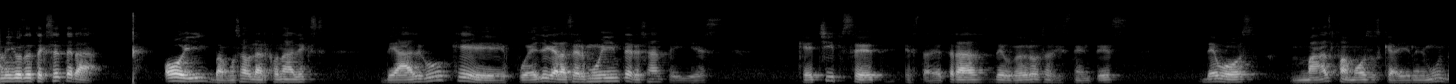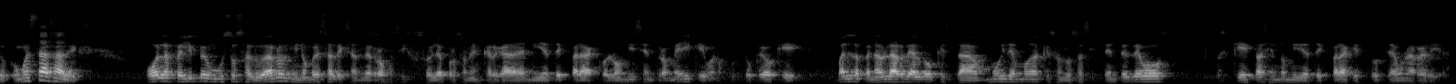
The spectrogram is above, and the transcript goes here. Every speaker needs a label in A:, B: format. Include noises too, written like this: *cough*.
A: amigos de TechCetera. Hoy vamos a hablar con Alex de algo que puede llegar a ser muy interesante y es qué chipset está detrás de uno de los asistentes de voz más famosos que hay en el mundo. ¿Cómo estás, Alex?
B: Hola Felipe, un gusto saludarlos. Mi nombre es Alexander Rojas y soy la persona encargada de MediaTek para Colombia y Centroamérica. Y bueno, justo creo que vale la pena hablar de algo que está muy de moda, que son los asistentes de voz. Pues, ¿qué está haciendo MediaTek para que esto sea una realidad?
